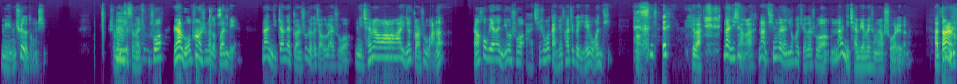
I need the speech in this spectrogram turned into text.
明确的东西，什么意思呢？就是说，人家罗胖是那个观点，那你站在转述者的角度来说，你前面哇哇哇已经转述完了，然后后边呢你又说啊，其实我感觉他这个也有问题啊，对吧？那你想啊，那听的人就会觉得说，那你前边为什么要说这个呢？啊，当然了，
